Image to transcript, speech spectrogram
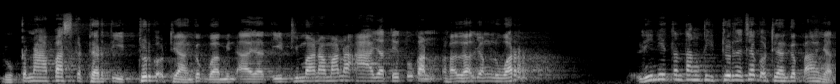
Lu kenapa sekedar tidur kok dianggap wa min ayati? Di mana-mana ayat itu kan hal-hal yang luar. Ini tentang tidur saja kok dianggap ayat.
